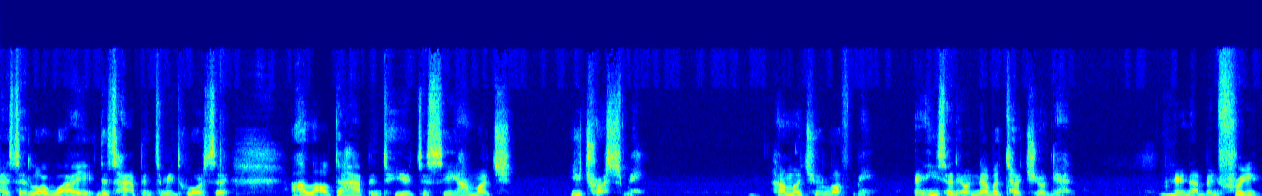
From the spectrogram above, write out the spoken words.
I said, Lord, why this happened to me? The Lord said, I allowed to happen to you to see how much you trust me, how much you love me. And he said, they'll never touch you again. Mm-hmm. And I've been free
